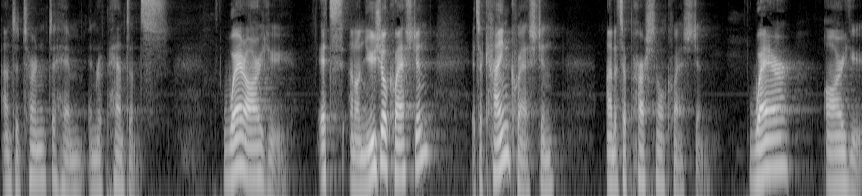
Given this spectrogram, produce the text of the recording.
and to turn to Him in repentance. Where are you? It's an unusual question, it's a kind question, and it's a personal question. Where are you?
